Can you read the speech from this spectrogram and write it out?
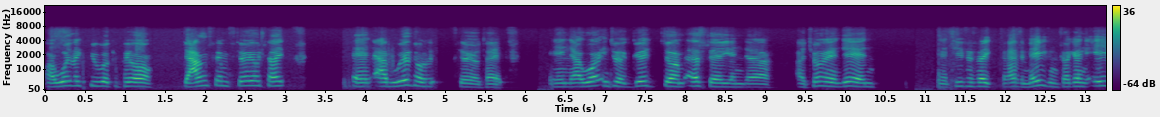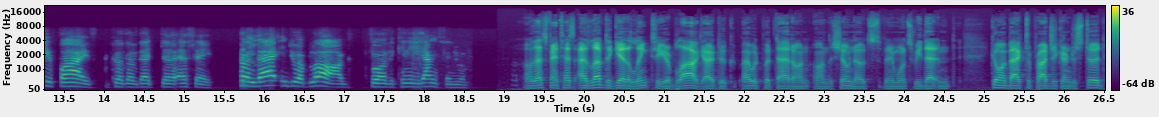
I would like to uh, compare Down syndrome stereotypes and Aboriginal stereotypes. And I wrote into a good um, essay and uh, I turned it in. And the teacher's like, that's amazing. So I got an 85 because of that uh, essay. Turned that into a blog for the Canadian Down syndrome. Oh, that's fantastic. I'd love to get a link to your blog. I would, I would put that on, on the show notes if anyone wants to read that. And going back to Project Understood,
